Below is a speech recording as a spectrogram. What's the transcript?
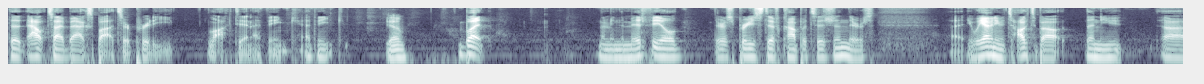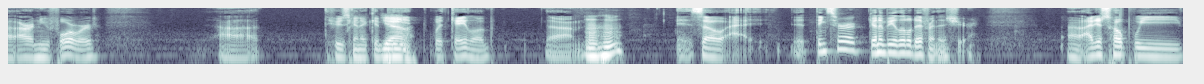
the outside back spots are pretty locked in. I think. I think, Yeah. but I mean the midfield. There's pretty stiff competition. There's uh, we haven't even talked about the new uh, our new forward, uh, who's going to compete Yeah. with Caleb. Um, Mm-hmm. so I, it, things are going to be a little different this year. Uh, I just hope we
